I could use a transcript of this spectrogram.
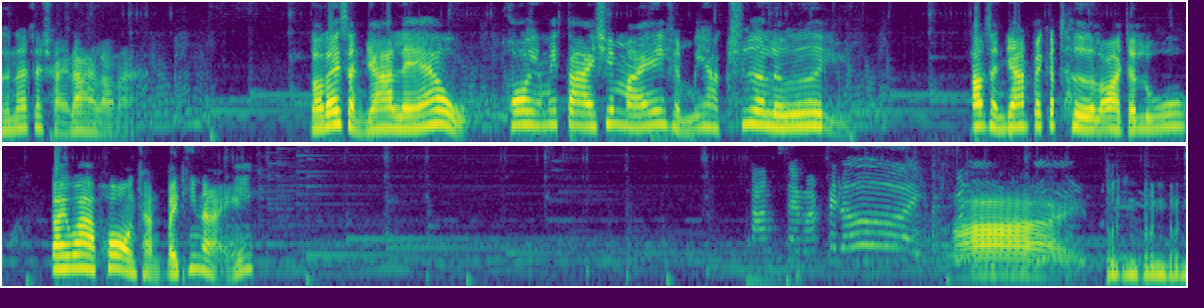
ออน่าจะใช้ได้แล้วนะ เราได้สัญญาณแล้ว พ่อยังไม่ตายใช่ไหม ฉันไม่อยากเชื่อเลยตามสัญญาณไปกับเธอเราอาจจะรู้ได้ว่าพ่อของฉันไปที่ไหน ตามแซมัดไปเลย ไปบึนบึนบึน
